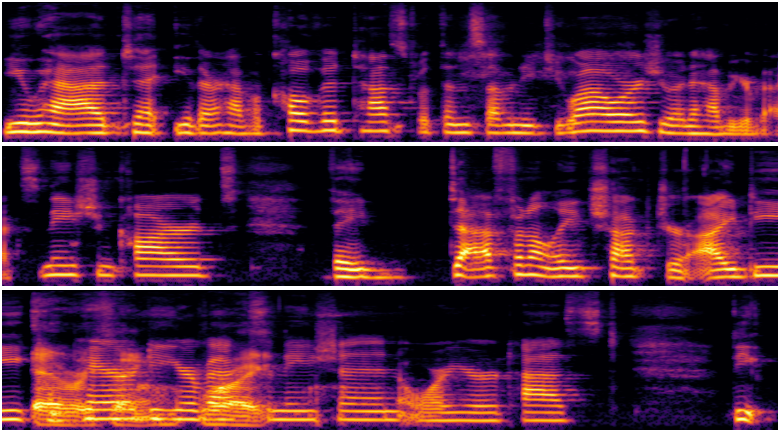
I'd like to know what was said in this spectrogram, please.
You had to either have a COVID test within 72 hours. You had to have your vaccination cards. They definitely checked your ID compared to Everything, your right. vaccination or your test. The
